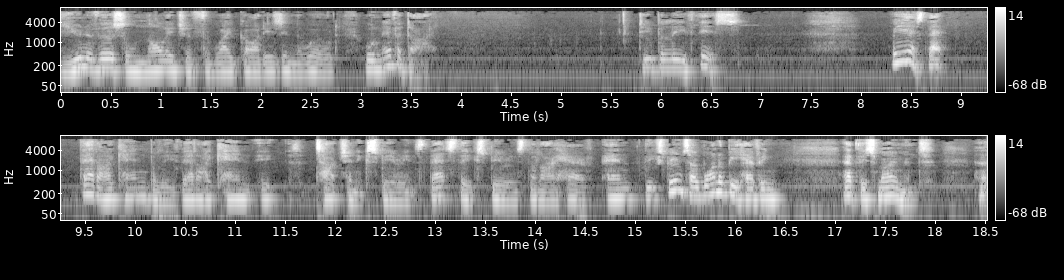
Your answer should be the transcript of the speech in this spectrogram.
universal knowledge of the way God is in the world will never die. Do you believe this? Well, yes, that that I can believe, that I can touch and experience. That's the experience that I have. And the experience I want to be having at this moment. Uh,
